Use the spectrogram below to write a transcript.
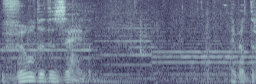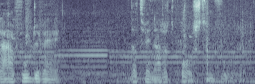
vulde de zeilen. En weldra voelden wij dat wij naar het oosten voeren.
